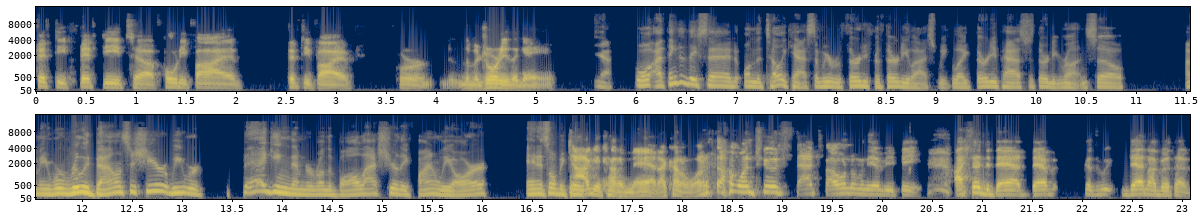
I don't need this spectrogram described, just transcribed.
50-50 to 45 55 for the majority of the game. Yeah. Well, I think that they said on the telecast that we were 30 for 30 last week, like 30 passes, 30 runs. So, I mean, we're really balanced this year. We were begging them to run the ball last year. They finally are. And it's all because Yeah, I get kind of mad. I kind of wanted that one too. Stats. I want to win the MVP. I said to Dad, Dad, because we Dad and I both have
